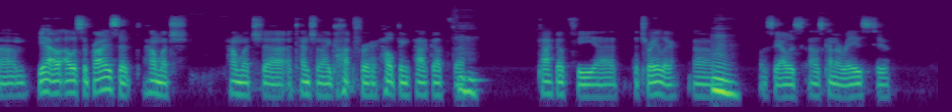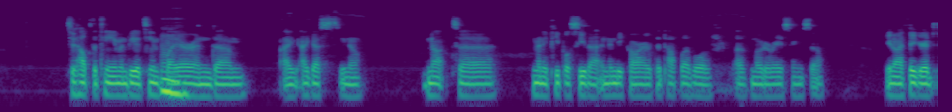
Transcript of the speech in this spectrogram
um, yeah, I, I was surprised at how much how much uh, attention I got for helping pack up the Mhm. pack up the uh, the trailer. Um, Mm. let's say I was I was kind of raised to to help the team and be a team Mm. player, and um, I, I guess you know not uh, many people see that in IndyCar at the top level of of motor racing. So you know I figured,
